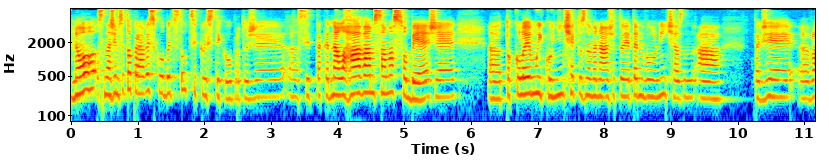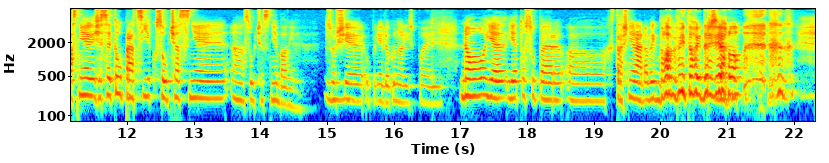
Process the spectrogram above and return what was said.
No, snažím se to právě skloubit s tou cyklistikou, protože eh, si tak nalhávám sama sobě, že eh, to kolo je můj koníček, to znamená, že to je ten volný čas a takže eh, vlastně, že se tou prací jako současně, současně bavím. Což mhm. je úplně dokonalý spojení. No, je, je to super. Uh, strašně ráda bych byla, aby mi to vydrželo.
